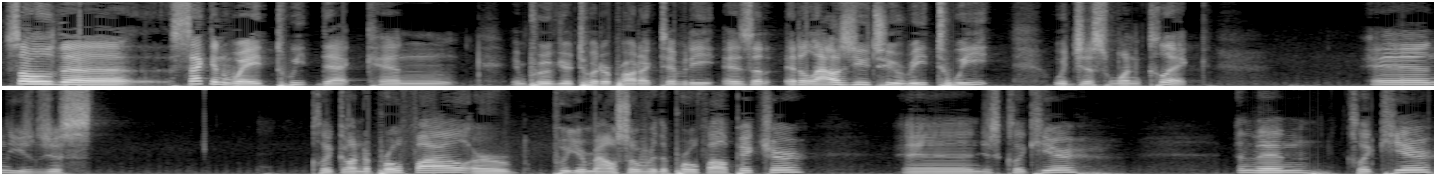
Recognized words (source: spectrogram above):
So the second way TweetDeck can improve your Twitter productivity is it, it allows you to retweet with just one click. And you just click on the profile or put your mouse over the profile picture and just click here and then click here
